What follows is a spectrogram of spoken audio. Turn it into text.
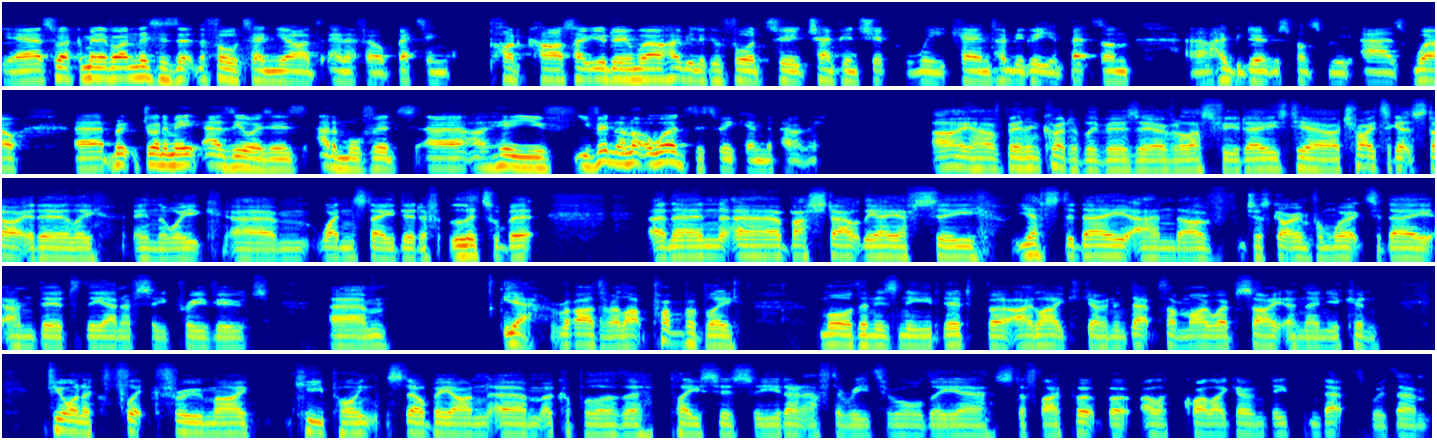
Yes, welcome in everyone. This is the Full 10 Yards NFL Betting Podcast. Hope you're doing well. Hope you're looking forward to Championship weekend. Hope you got your bets on. Uh, hope you're doing it responsibly as well. Uh, joining me, as he always is, Adam Wolford. Uh, I hear you've you've written a lot of words this weekend, apparently. I have been incredibly busy over the last few days. Yeah, I tried to get started early in the week. Um, Wednesday did a little bit, and then uh, bashed out the AFC yesterday, and I've just got in from work today and did the NFC previews. Um, yeah, rather a lot, probably more than is needed, but I like going in depth on my website, and then you can, if you want to flick through my key points, they'll be on um, a couple other places, so you don't have to read through all the uh, stuff that I put. But I quite like going deep in depth with um,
